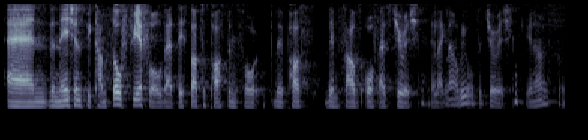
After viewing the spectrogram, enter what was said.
and the nations become so fearful that they start to pass, them so, they pass themselves off as Jewish. They're like, no, we're also Jewish, you know, so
